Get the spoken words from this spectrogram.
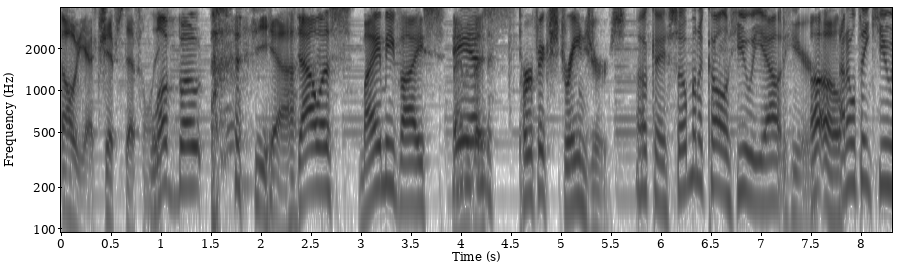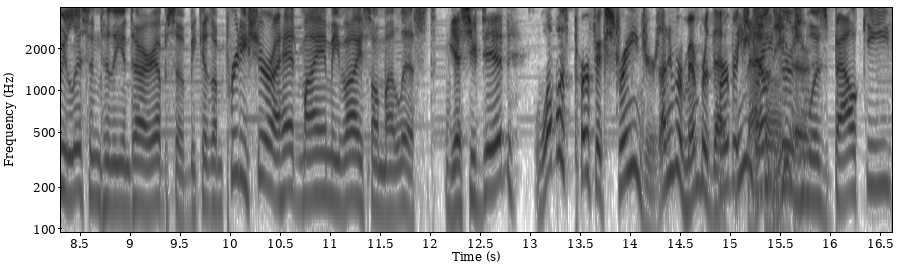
Oh, yeah, chips definitely. Love Boat, yeah. Dallas, Miami Vice, Miami and Vice. Perfect Strangers. Okay, so I'm going to call Huey out here. Uh-oh. I don't think Huey listened to the entire episode because I'm pretty sure I had Miami Vice on my list. Yes, you did. What was Perfect Strangers? I didn't remember that. Perfect theme. Strangers either. was Balki,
